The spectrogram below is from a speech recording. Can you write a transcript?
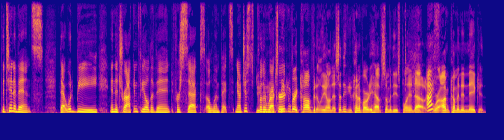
the 10 events that would be in the track and field event for sex Olympics. Now, just for You- the you're record, speaking very confidently on this. I think you kind of already have some of these planned out. I- where I'm coming in naked.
